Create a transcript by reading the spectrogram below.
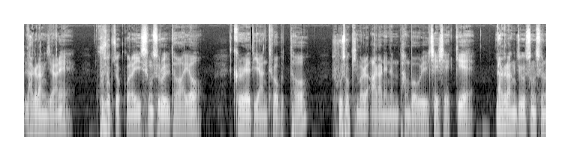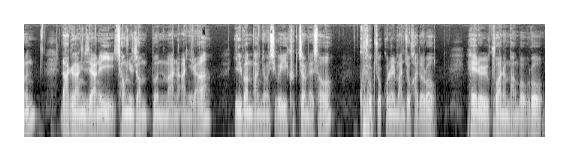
라그랑지안에 구속 조건의 승수를 더하여 그레디안트로부터 후속 힘을 알아내는 방법을 제시했기에 라그랑주 승수는 라그랑지안의 정류점뿐만 아니라 일반 방정식의 극점에서 구속 조건을 만족하도록 해를 구하는 방법으로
